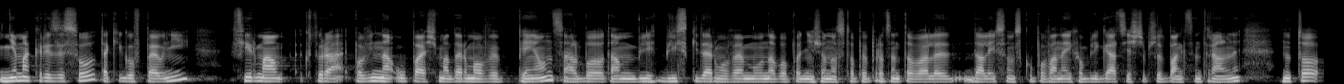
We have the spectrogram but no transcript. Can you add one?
nie ma kryzysu takiego w pełni. Firma, która powinna upaść, ma darmowy pieniądz albo tam bliski darmowemu, no bo podniesiono stopy procentowe, ale dalej są skupowane ich obligacje jeszcze przez bank centralny. No to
